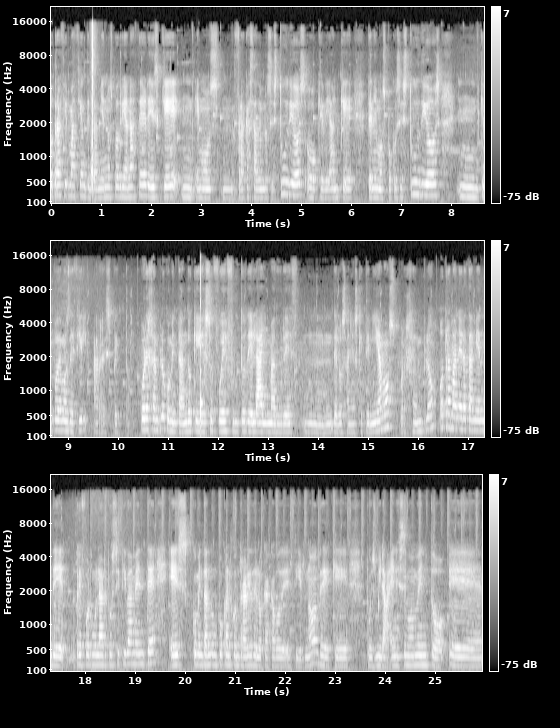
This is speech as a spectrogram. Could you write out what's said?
Otra afirmación que también nos podrían hacer es que mm, hemos mm, fracasado en los estudios o que vean que tenemos pocos estudios. Mm, ¿Qué podemos decir al respecto? Por ejemplo, comentando que eso fue fruto de la inmadurez de los años que teníamos, por ejemplo. Otra manera también de reformular positivamente es comentando un poco al contrario de lo que acabo de decir, ¿no? De que, pues mira, en ese momento eh,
